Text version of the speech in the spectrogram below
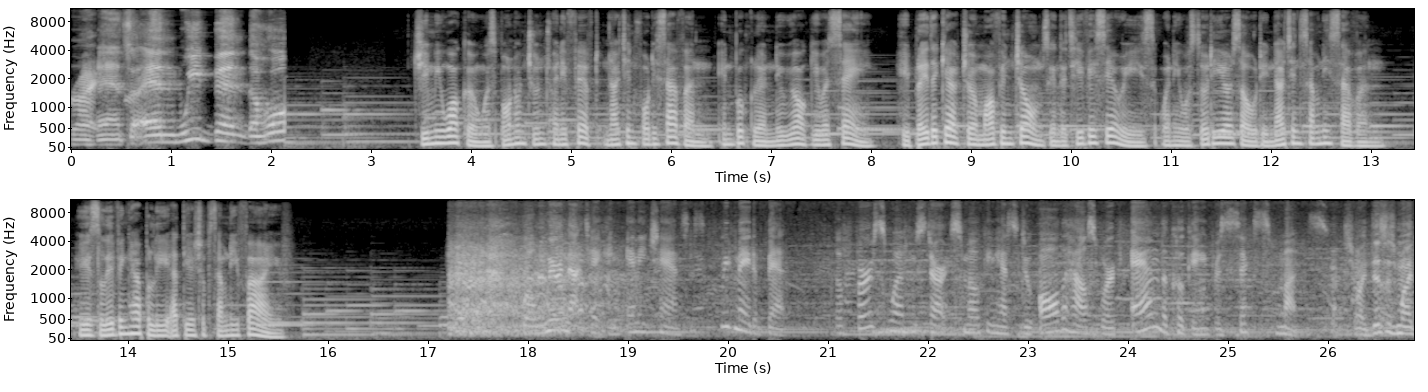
right. And so, and we've been the whole... Jimmie Walker was born on June 25, 1947 in Brooklyn, New York, USA. He played the character Marvin Jones in the TV series when he was 30 years old in 1977. He is living happily at the age of 75. Well, we're not taking any chances. We've made a bet. The first one who starts smoking has to do all the housework and the cooking for six months. That's right. This is my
